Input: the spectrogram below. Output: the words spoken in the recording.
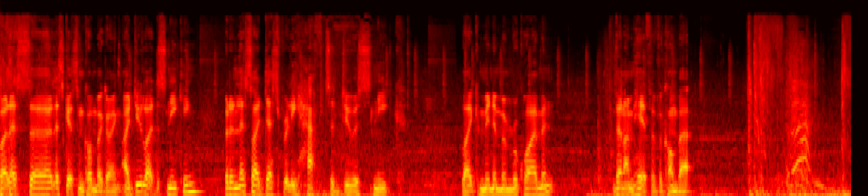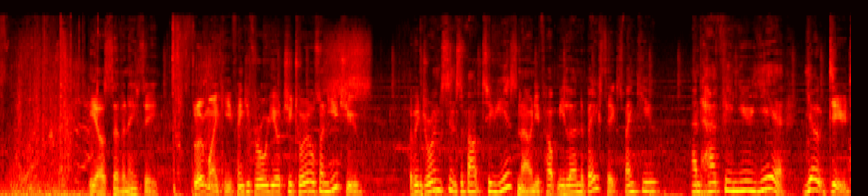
Right, let's uh, let's get some combo going. I do like the sneaking, but unless I desperately have to do a sneak, like minimum requirement, then I'm here for the combat. PL780. Hello, Mikey. Thank you for all your tutorials on YouTube. I've been drawing since about two years now, and you've helped me learn the basics. Thank you, and Happy New Year. Yo, dude.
